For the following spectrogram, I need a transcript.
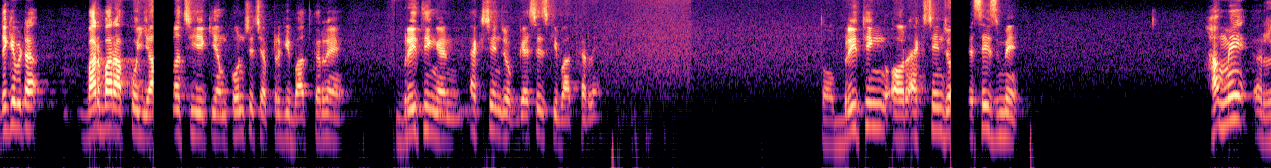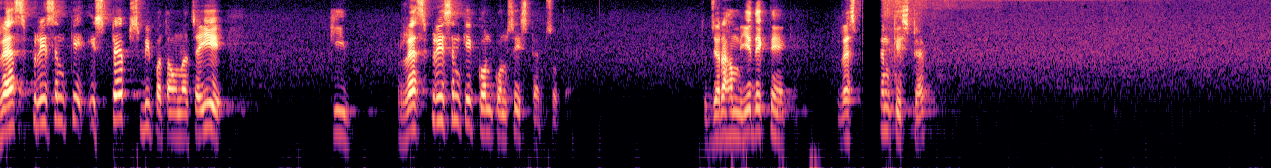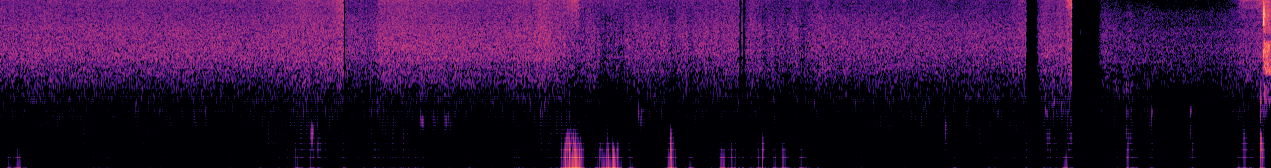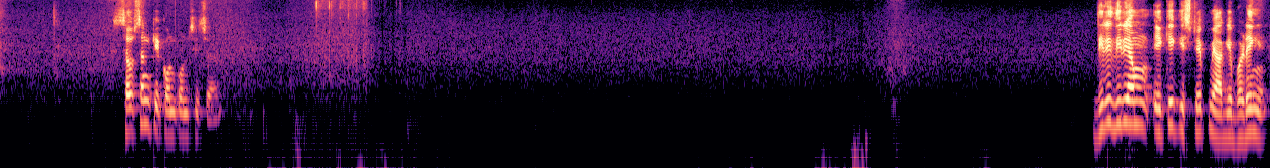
देखिए बेटा बार बार आपको याद होना चाहिए कि हम कौन से चैप्टर की बात कर रहे हैं। Breathing and exchange of gases की बात कर रहे हैं। तो ब्रीथिंग और एक्सचेंज ऑफ़ गैसेस में हमें रेस्पिरेशन के स्टेप्स भी पता होना चाहिए कि रेस्पिरेशन के कौन कौन से स्टेप्स होते हैं। तो जरा हम ये देखते हैं रेस्पिरेशन के स्टेप श्वसन के कौन कौन से चरण? धीरे धीरे हम एक एक स्टेप में आगे बढ़ेंगे।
